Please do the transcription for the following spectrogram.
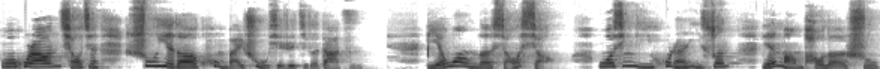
我忽然瞧见书页的空白处写着几个大字：“别忘了小小。”我心里忽然一酸，连忙抛了书，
